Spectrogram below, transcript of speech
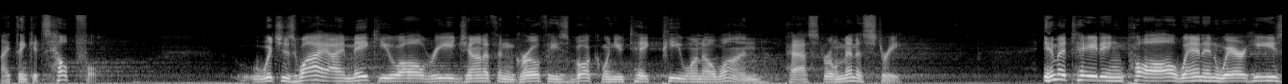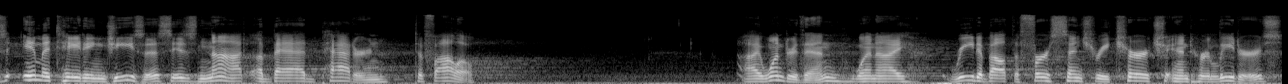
I think it's helpful. Which is why I make you all read Jonathan Grothe's book when you take P101, Pastoral Ministry. Imitating Paul when and where he's imitating Jesus is not a bad pattern to follow. I wonder then, when I read about the first century church and her leaders,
